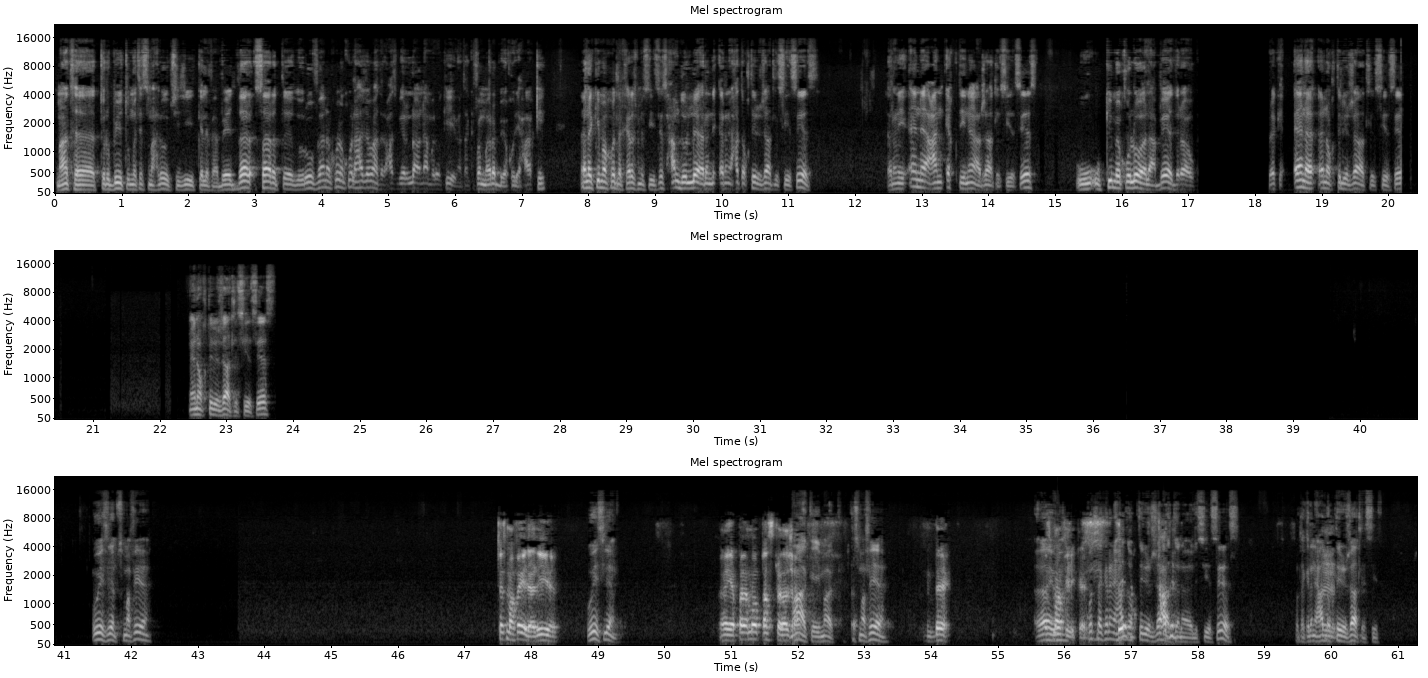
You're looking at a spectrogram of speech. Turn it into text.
معناتها تربيته ما تسمح له باش يجي يتكلف عباد صارت ظروف. أنا خويا نقول حاجة واحدة حسبي الله ونعم الوكيل. معناتها كيف ما ربي يقول لي حقي. أنا كما قلت لك خرجت من السي إس الحمد لله راني راني حتى وقت رجعت للسي إس راني أنا عن اقتناع رجعت لل CS وكما يقولوها العباد راهو أنا أنا وقت اللي رجعت لل CSS أنا وقت اللي رجعت لل CSS وي زين تسمع فيها؟ تسمع فيا دالية وي سلام هي بارامون قصدت رجعت معك إي معك تسمع فيها باهي. نسمع أيوه فيك. قلت لك راني حتى وقت اللي رجعت أنا للسي إس إس. قلت لك راني حتى وقت اللي رجعت للسي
